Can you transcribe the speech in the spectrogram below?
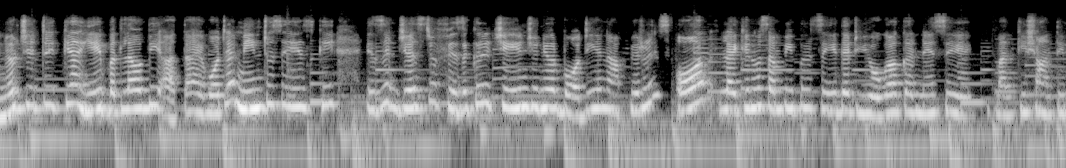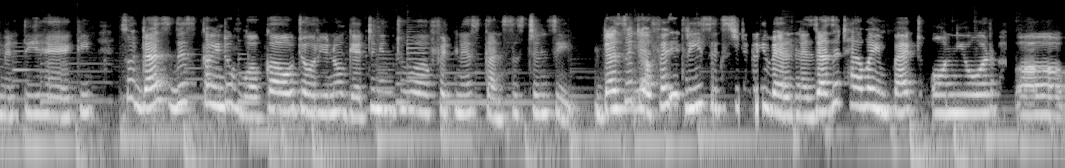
energetic क्या ये बदलाव भी आता है what I mean to say is कि is it just a physical change in your body and appearance or like you know some people say that yoga करने से मन की शांति मिलती है कि so does this kind of workout or you know getting into a fitness consistency does it Yes, affect it- 360 degree wellness does it have an impact on your uh,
